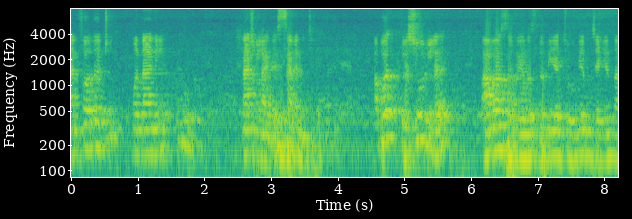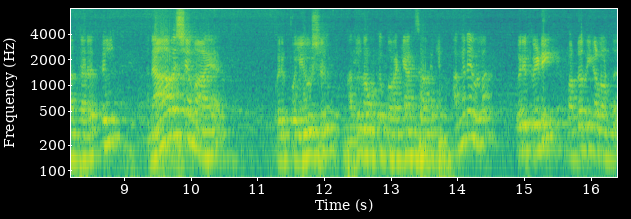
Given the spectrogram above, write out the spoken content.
and further to Munnani National Highway 70. അപ്പോൾ തൃശ്ശൂരിൽ ആവാസ വ്യവസ്ഥിതിയെ ചോദ്യം ചെയ്യുന്ന തരത്തിൽ അനാവശ്യമായ ഒരു പൊല്യൂഷൻ അത് നമുക്ക് കുറയ്ക്കാൻ സാധിക്കും. അങ്ങനെയുള്ള ഒരു പിടി പദ്ധതികളുണ്ട്.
